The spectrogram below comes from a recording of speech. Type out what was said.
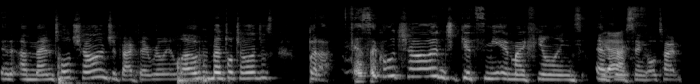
an, a mental challenge in fact i really love mental challenges but a physical challenge gets me in my feelings every Yes. single time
